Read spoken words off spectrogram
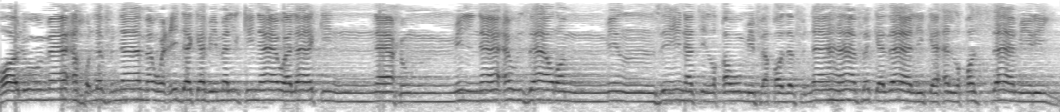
قالوا ما أخلفنا موعدك بملكنا ولكننا حملنا أوزارا من زينة القوم فقذفناها فكذلك ألقى السامري.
